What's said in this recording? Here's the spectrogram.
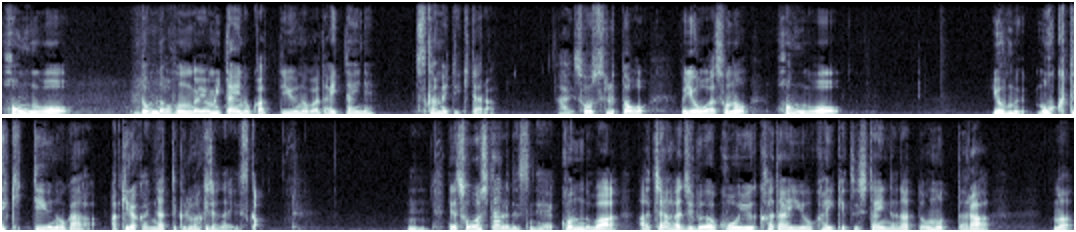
本をどんな本が読みたいのかっていうのが大体ねつかめてきたら、はい、そうすると要はその本を読む目的っていうのが明らかになってくるわけじゃないですか。うん、でそうしたらですね今度はあじゃあ自分はこういう課題を解決したいんだなと思ったらまあ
